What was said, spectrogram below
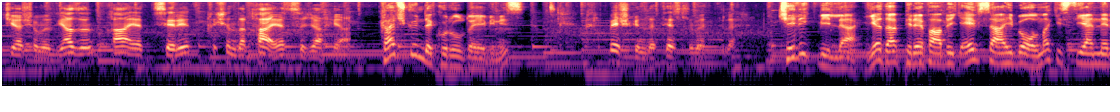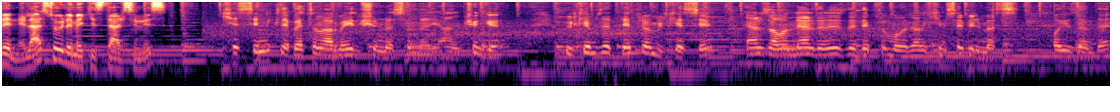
hiç yaşamıyoruz. Yazın gayet serin, kışın da gayet sıcak yani. Kaç günde kuruldu eviniz? 5 günde teslim ettiler. Çelik villa ya da prefabrik ev sahibi olmak isteyenlere neler söylemek istersiniz? kesinlikle betonarmeyi düşünmesinler yani çünkü ülkemize deprem ülkesi her zaman nerede nerede deprem olacağını kimse bilmez. O yüzden de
